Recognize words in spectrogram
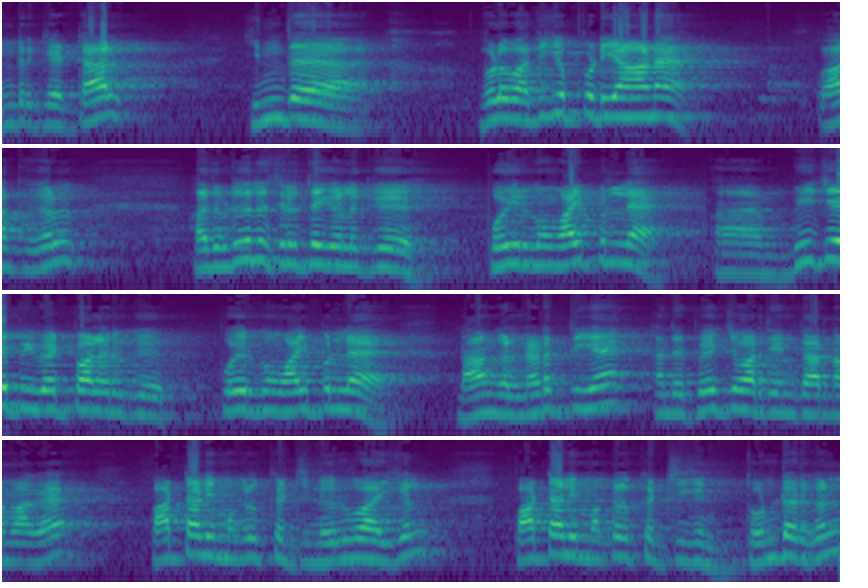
என்று கேட்டால் இந்த இவ்வளவு அதிகப்படியான வாக்குகள் அது விடுதலை சிறுத்தைகளுக்கு போயிருக்கும் வாய்ப்பில்லை. பிஜேபி வேட்பாளருக்கு போயிருக்கும் வாய்ப்பில்லை. நாங்கள் நடத்திய அந்த பேச்சுவார்த்தையின் காரணமாக பாட்டாளி மக்கள் கட்சி நிர்வாகிகள் பாட்டாளி மக்கள் கட்சியின் தொண்டர்கள்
